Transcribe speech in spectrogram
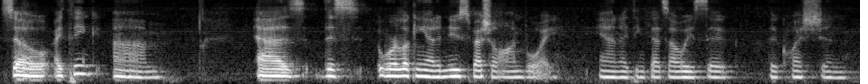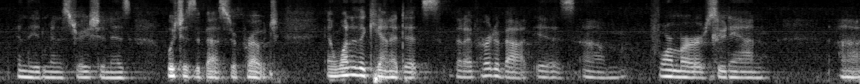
So I think um, as this, we're looking at a new special envoy, and I think that's always the, the question in the administration is, which is the best approach? And one of the candidates that I've heard about is um, former Sudan, uh,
